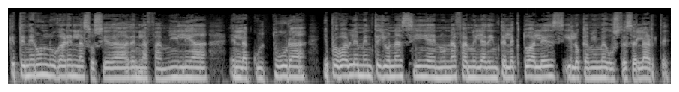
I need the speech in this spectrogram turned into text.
que, tener un lugar en la sociedad, en la familia, en la cultura, y probablemente yo nací en una familia de intelectuales y lo que a mí me gusta es el arte.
